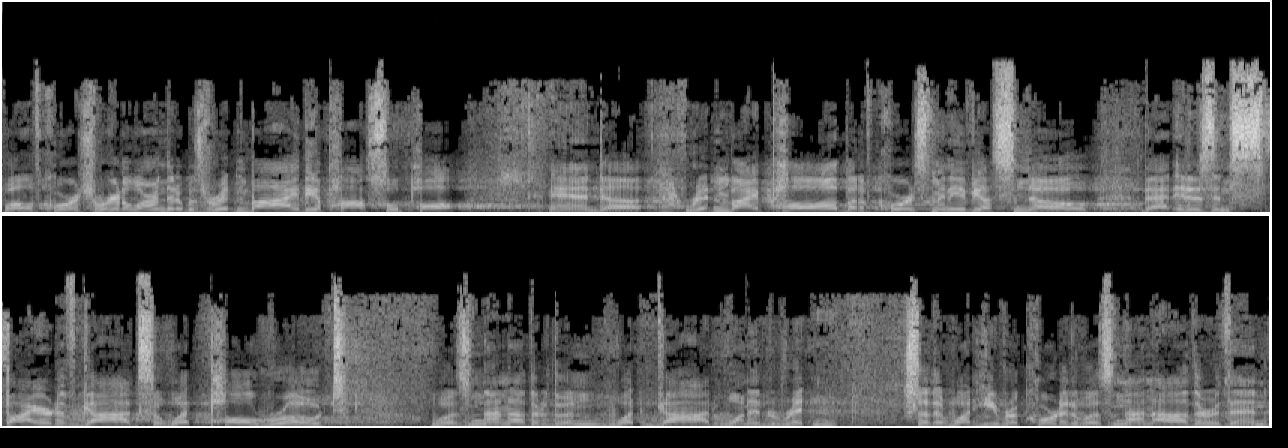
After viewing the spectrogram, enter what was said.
Well, of course, we're going to learn that it was written by the Apostle Paul. And uh, written by Paul, but of course, many of us know that it is inspired of God. So, what Paul wrote was none other than what God wanted written, so that what he recorded was none other than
